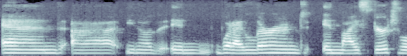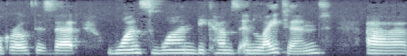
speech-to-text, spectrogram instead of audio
and uh, you know in what i learned in my spiritual growth is that once one becomes enlightened uh,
